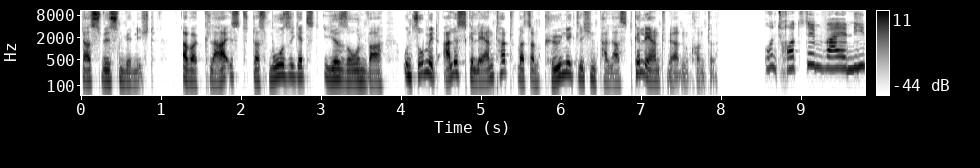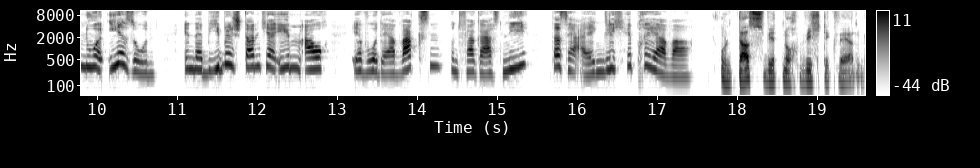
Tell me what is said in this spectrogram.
Das wissen wir nicht. Aber klar ist, dass Mose jetzt ihr Sohn war und somit alles gelernt hat, was am königlichen Palast gelernt werden konnte. Und trotzdem war er nie nur ihr Sohn. In der Bibel stand ja eben auch, er wurde erwachsen und vergaß nie, dass er eigentlich Hebräer war. Und das wird noch wichtig werden.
